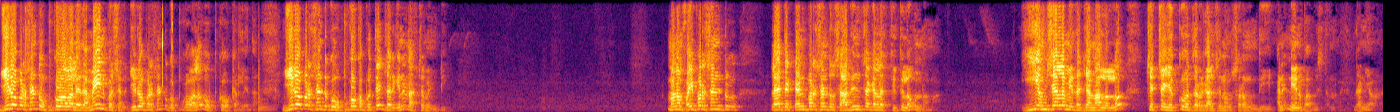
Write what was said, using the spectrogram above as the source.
జీరో పర్సెంట్ ఒప్పుకోవాలా లేదా? మెయిన్ క్వశ్చన్ జీరో పర్సెంట్ ఒప్పుకోవాలా ఒప్పుకోకర్లేదా? జీరో పర్సెంట్కు ఒప్పుకోకపోతే జరిగిన నష్టం ఏంటి? మనం ఫైవ్ పర్సెంట్ లేకపోతే టెన్ పర్సెంట్ సాధించగల స్థితిలో ఉన్నామా? ఈ అంశాల మీద జనాలలో చర్చ ఎక్కువ జరగాల్సిన అవసరం ఉంది అని నేను భావిస్తున్నాను ధన్యవాదాలు.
